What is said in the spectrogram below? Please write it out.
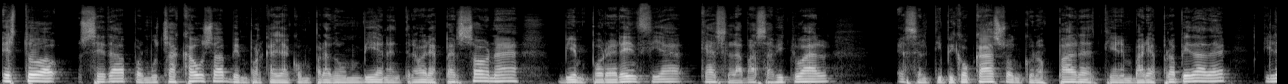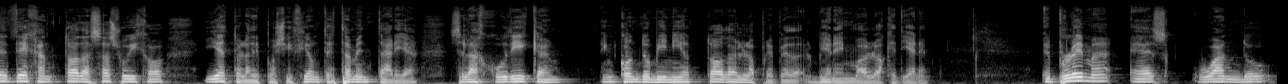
Esto se da por muchas causas, bien porque haya comprado un bien entre varias personas, bien por herencia, que es la más habitual. Es el típico caso en que unos padres tienen varias propiedades y les dejan todas a su hijo y esto, la disposición testamentaria, se la adjudican en condominio todos los bienes inmuebles que tienen. El problema es cuando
